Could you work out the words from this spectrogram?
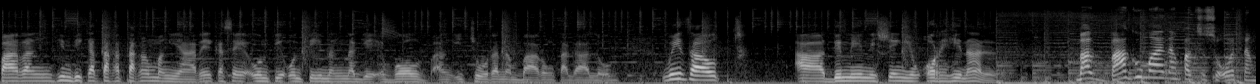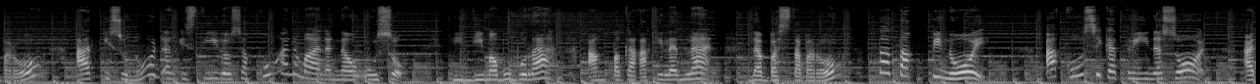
parang hindi katakatakang mangyari kasi unti-unti nang nag evolve ang itsura ng barong Tagalog without ah, diminishing yung original. Magbago man ang pagsusuot ng barong at isunod ang estilo sa kung ano man ang nauuso. Hindi mabubura ang pagkakakilanlan na basta barong, tatak Pinoy. Ako si Katrina Son at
